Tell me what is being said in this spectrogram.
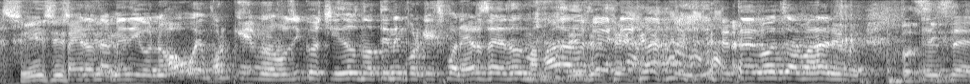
Sí, sí, sí, Pero sí. también digo, no, güey, porque los músicos chidos no tienen por qué exponerse a esas mamadas, güey. Entonces, mucha madre, güey. Pues sí, Este,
